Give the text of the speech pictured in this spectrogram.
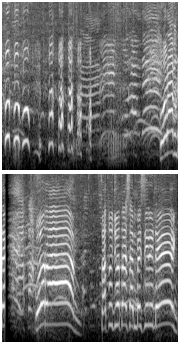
Kurang, Deng. Kurang. Satu juta sampai sini, Deng.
